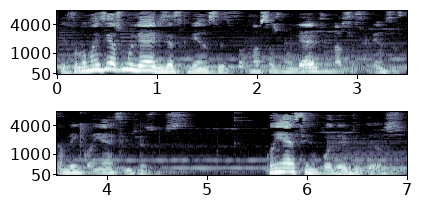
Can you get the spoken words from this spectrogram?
Ele falou: Mas e as mulheres e as crianças? Ele falou, Nossas mulheres e nossas crianças também conhecem Jesus, conhecem o poder de Deus.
